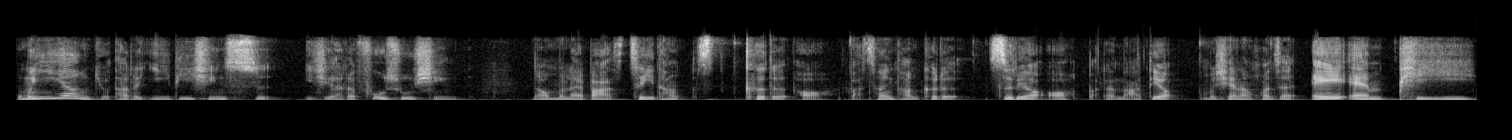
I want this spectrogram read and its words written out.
我们一样有它的 ed 形式以及它的复数形。那我们来把这一堂课的哦，把上一堂课的资料哦，把它拿掉。我们先来换成 A M P E，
